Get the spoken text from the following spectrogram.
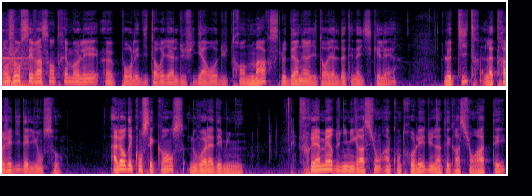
Bonjour, c'est Vincent Trémollet euh, pour l'éditorial du Figaro du 30 mars, le dernier éditorial d'Athénaïs Keller. Le titre La tragédie des lionceaux. À l'heure des conséquences, nous voilà démunis. Fruit amer d'une immigration incontrôlée, d'une intégration ratée,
